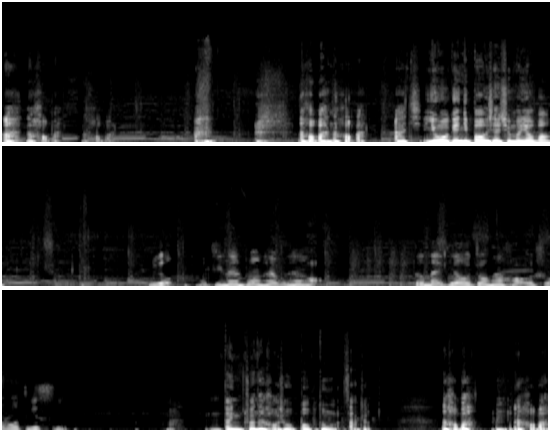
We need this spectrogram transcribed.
啊，那好吧，那好吧，那好吧，那好吧，啊，用我给你抱下去吗？要抱？不用，我今天状态不太好，等哪天我状态好的时候怼死你。妈，等你状态好时候我抱不动了咋整？那好吧，嗯，那好吧。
